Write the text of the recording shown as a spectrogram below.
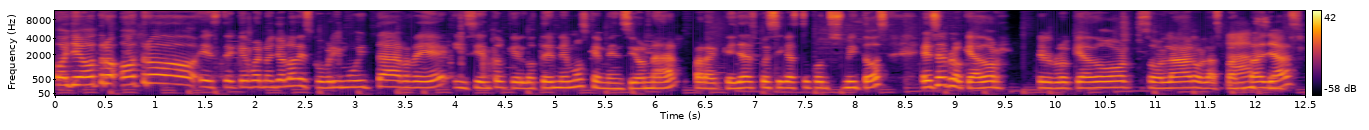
oye, otro, otro, este, que bueno, yo lo descubrí muy tarde y siento que lo tenemos que mencionar para que ya después sigas tú con tus mitos, es el bloqueador, el bloqueador solar o las ah, pantallas.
